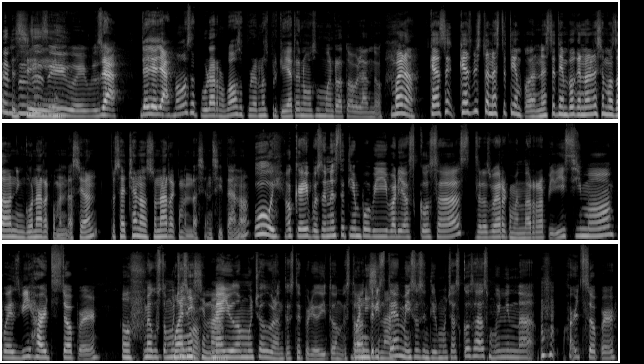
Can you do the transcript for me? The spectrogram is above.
Entonces Sí. sí, güey, pues ya, ya, ya, ya, vamos a apurarnos, vamos a apurarnos porque ya tenemos un buen rato hablando. Bueno, ¿qué has, ¿qué has visto en este tiempo? En este tiempo que no les hemos dado ninguna recomendación, pues échanos una recomendacioncita, ¿no? Uy, ok, pues en este tiempo vi varias cosas, se las voy a recomendar rapidísimo. Pues vi Heartstopper, Uf, Me gustó muchísimo. Buenísima. Me ayudó mucho durante este periodito donde estaba Buenísima. triste. Me hizo sentir muchas cosas. Muy linda. Heartstopper.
